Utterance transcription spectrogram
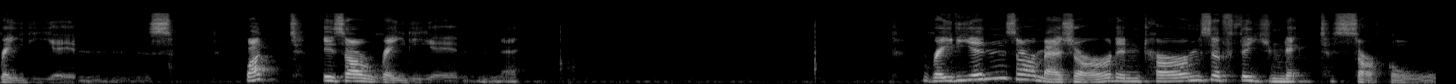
radians. What is a radian? Radians are measured in terms of the unit circle.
